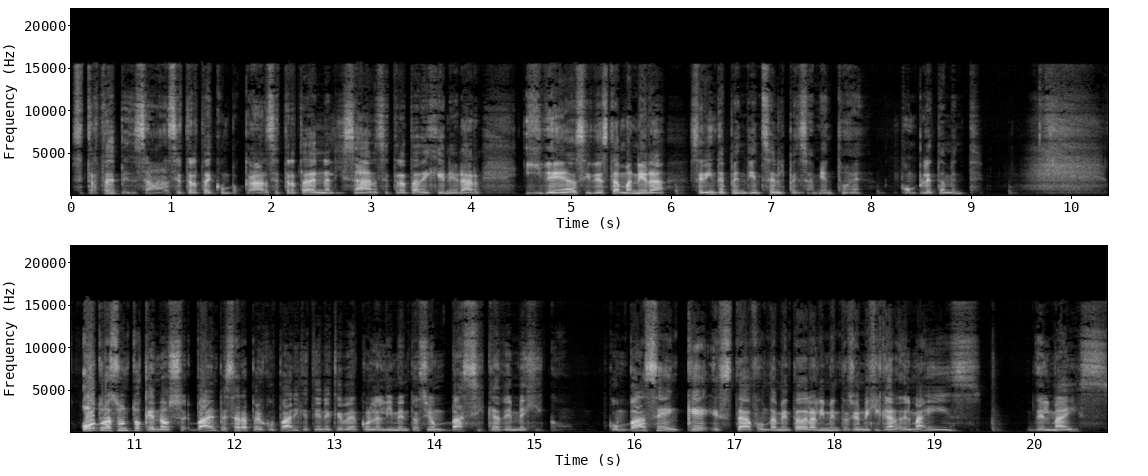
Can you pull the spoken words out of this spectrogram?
Se trata de pensar, se trata de convocar, se trata de analizar, se trata de generar ideas y de esta manera ser independientes en el pensamiento, ¿eh? Completamente. Otro asunto que nos va a empezar a preocupar y que tiene que ver con la alimentación básica de México. ¿Con base en qué está fundamentada la alimentación mexicana? Del maíz. Del maíz.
